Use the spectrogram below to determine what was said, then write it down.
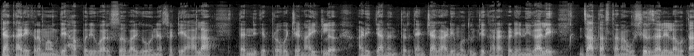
त्या कार्यक्रमामध्ये हा परिवार सहभागी होण्यासाठी आला. त्यांनी ते प्रवचन ऐकलं आणि त्यानंतर त्यांच्या गाडीमधून ते घराकडे निघाले. जात असताना उशीर झालेला होता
